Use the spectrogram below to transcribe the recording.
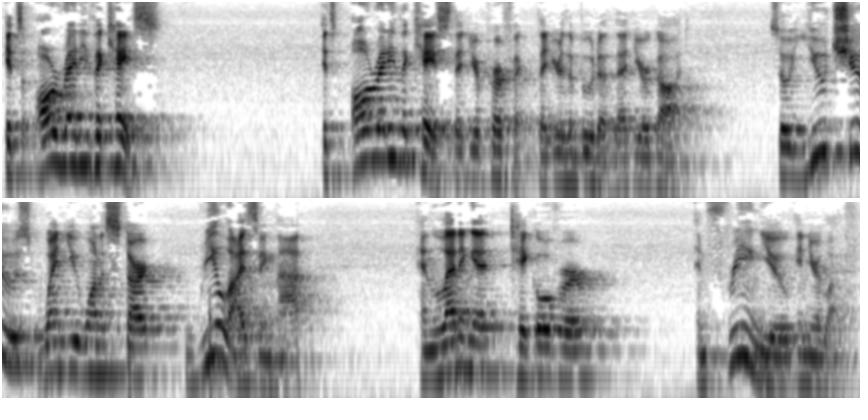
it's already the case. It's already the case that you're perfect, that you're the Buddha, that you're God. So you choose when you want to start realizing that and letting it take over and freeing you in your life.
